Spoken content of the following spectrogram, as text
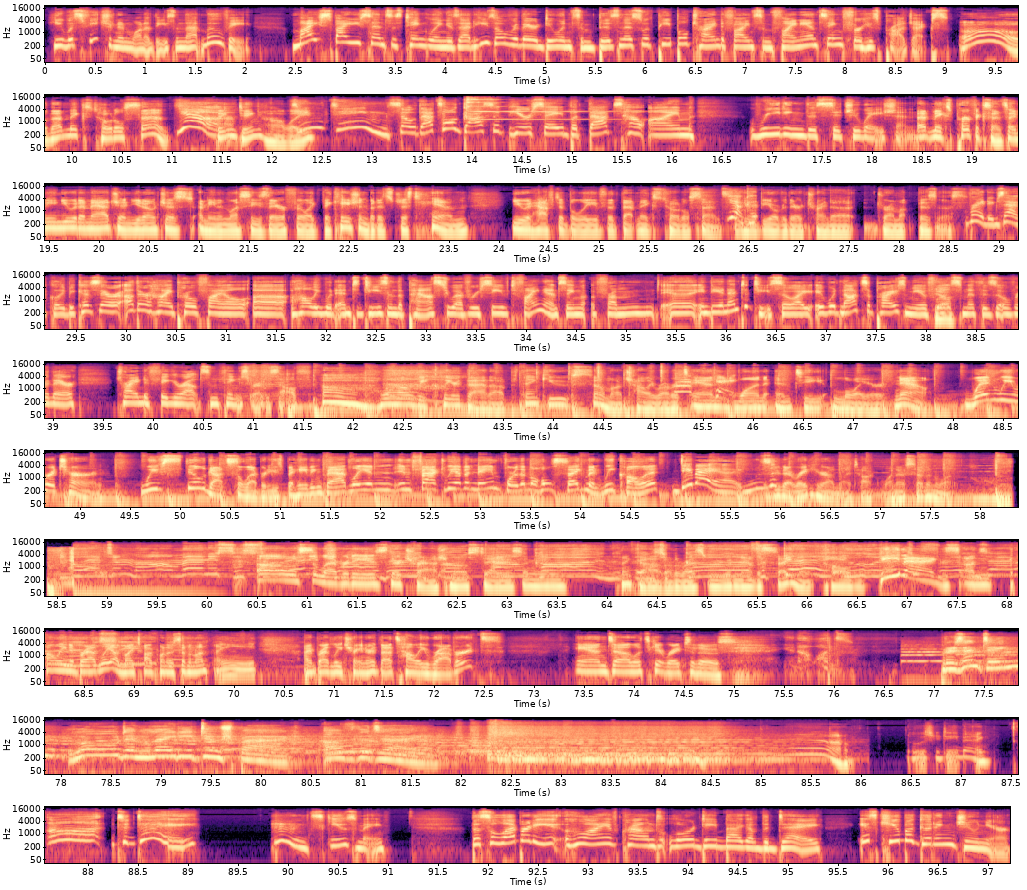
He was featured in one of these in that movie. My spidey sense is tingling is that he's over there doing some business with people, trying to find some financing for his projects. oh that makes total sense Yeah. ding ding holly Ding ding. So that's all gossip hearsay, but that's how I'm reading this situation. that makes perfect sense i mean you would imagine you don't just i mean unless he's there for like vacation but it's just him you would have to believe that that makes total sense Yeah, that he 'cause- would be over there trying to drum up business Right, exactly. Because there are other high profile uh, Hollywood entities in the past who have received financing from uh, Indian entities. So I, it would not surprise me if Yeah. Will Smith is over there trying to figure out some things for himself. Oh, well, we cleared that up. Thank you so much, Holly Roberts, and one Enty lawyer. Now, when we return, we've still got celebrities behaving badly, and in fact, we have a name for them, a whole segment. We call it. D bags. Do that right here on My Talk 1071. Oh, celebrities, they're trash most days. I mean, thank God, otherwise we wouldn't have a segment called D-Bags on Colleen and Bradley on My Talk 1071. Hi, I'm Bradley Trainer. That's Holly Roberts. And uh, let's get right to those. You know what? Presenting Lord and Lady Douchebag of the Day. Yeah. What was your D-Bag? Uh, today, excuse me, the celebrity who I have crowned Lord D Bag of the Day is Cuba Gooding Jr.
